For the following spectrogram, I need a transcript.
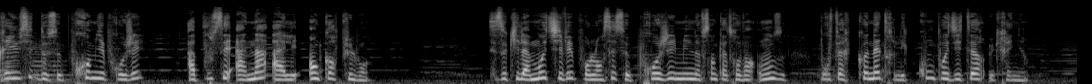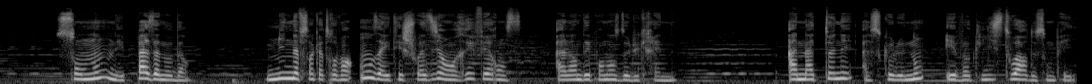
Réussite de ce premier projet a poussé Anna à aller encore plus loin. C'est ce qui l'a motivée pour lancer ce projet 1991 pour faire connaître les compositeurs ukrainiens. Son nom n'est pas anodin. 1991 a été choisi en référence à l'indépendance de l'Ukraine. Anna tenait à ce que le nom évoque l'histoire de son pays.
